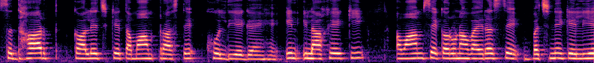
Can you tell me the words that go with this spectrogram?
सिद्धार्थ कॉलेज के तमाम रास्ते खोल दिए गए हैं। इन इलाके की आवाम से करोना वायरस से बचने के लिए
